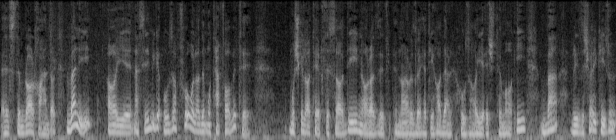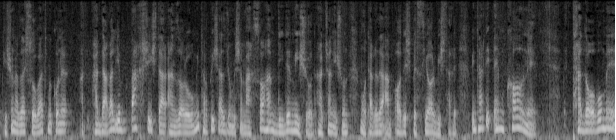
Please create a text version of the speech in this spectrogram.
استمرار خواهد داد. ولی آقای نصیری میگه اوضاع فوق العاده متفاوته. مشکلات اقتصادی نارضایتی ها در حوزه های اجتماعی و ریزش هایی که ایشون ازش صحبت میکنه، حداقل یه بخشیش در انظار عمومی تا پیش از جنبش مهسا هم دیده میشد. هرچند ایشون معتقد ابعادش بسیار بیشتره. به این ترتیب امکان تداوم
